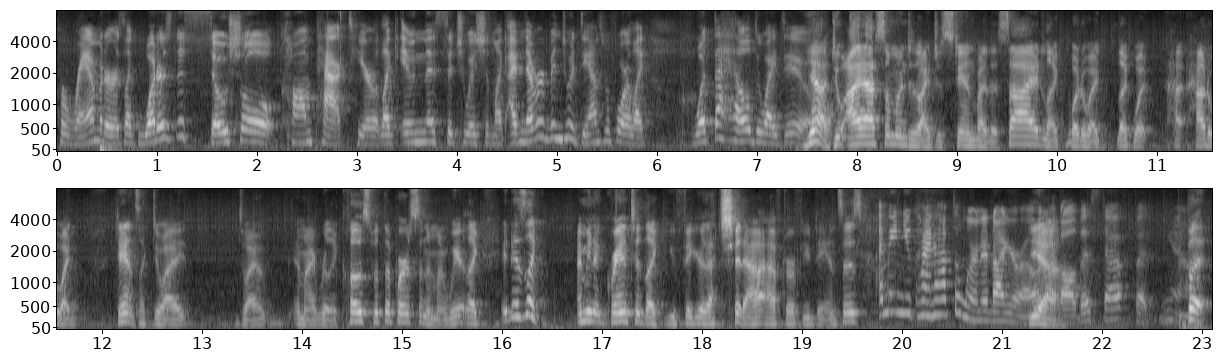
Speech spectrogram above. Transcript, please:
parameters. Like what is the social compact here? Like in this situation, like I've never been to a dance before. Like what the hell do I do? Yeah. Do I ask someone? Do I just stand by the side? Like, what do I like? What? How, how do I dance? Like, do I, do I? Am I really close with the person? Am I weird? Like, it is like I mean, it granted, like you figure that shit out after a few dances, I mean, you kind of have to learn it on your own, Yeah. like all this stuff. But you know, but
